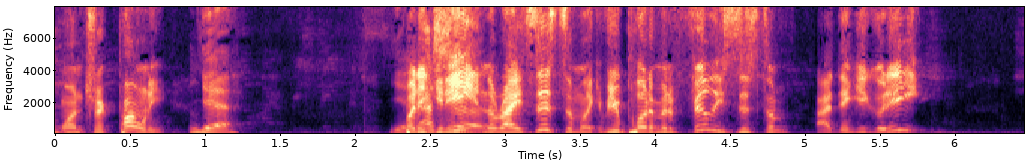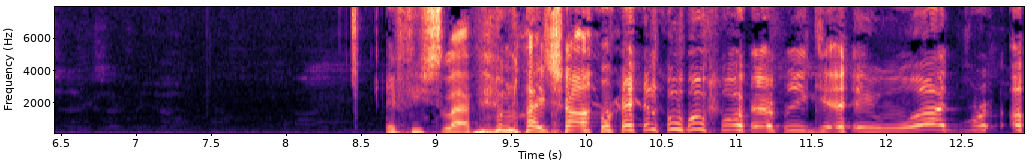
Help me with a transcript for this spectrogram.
one trick pony, Yeah. Yeah, but he can eat a- in the right system. Like if you put him in a Philly system, I think he could eat. If you slap him like John Randle before every game, what, bro?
